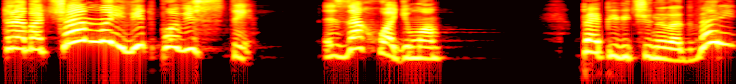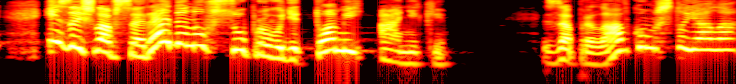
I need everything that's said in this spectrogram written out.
треба чемно й відповісти. Заходьмо. Пепі відчинила двері і зайшла всередину в супроводі Томі й Аніки. За прилавком стояла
